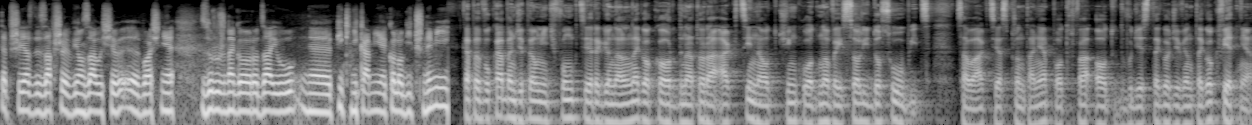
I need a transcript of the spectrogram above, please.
Te przyjazdy zawsze wiązały się właśnie z różnego rodzaju piknikami ekologicznymi. KPWK będzie pełnić funkcję regionalnego koordynatora akcji na odcinku od Nowej Soli do Słubic. Cała akcja sprzątania potrwa od 29 kwietnia.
